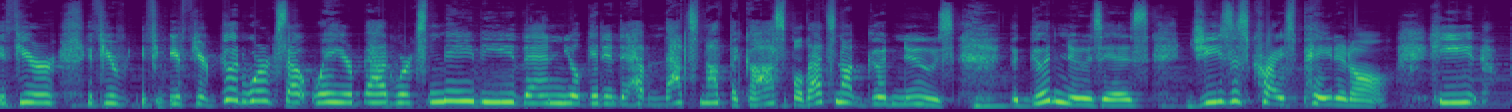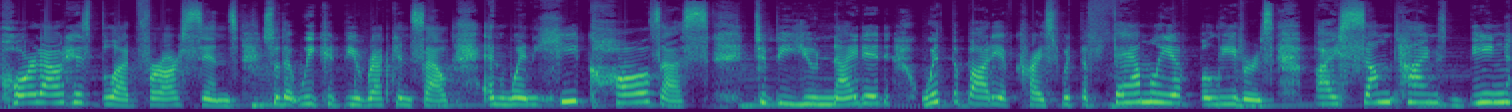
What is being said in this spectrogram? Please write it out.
if you're if you're if, if your good works outweigh your bad works, maybe then you'll get into heaven. That's not the gospel. That's not good news. The good news is Jesus Christ paid it all. He poured out his blood for our sins so that we could be reconciled. And when he calls us to be united with the body of Christ, with the family of believers, by sometimes being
